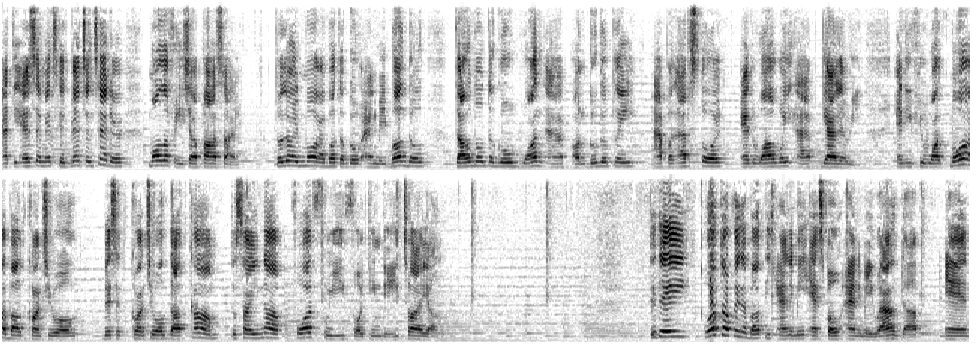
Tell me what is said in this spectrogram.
at the SMX Convention Center, Mall of Asia, Pasay. To learn more about the Go Anime Bundle, download the Go One app on Google Play, Apple App Store, and Huawei App Gallery. And if you want more about Crunchyroll, visit crunchyroll.com to sign up for a free 14-day trial. Today, we're talking about the Anime Expo Anime Roundup, and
